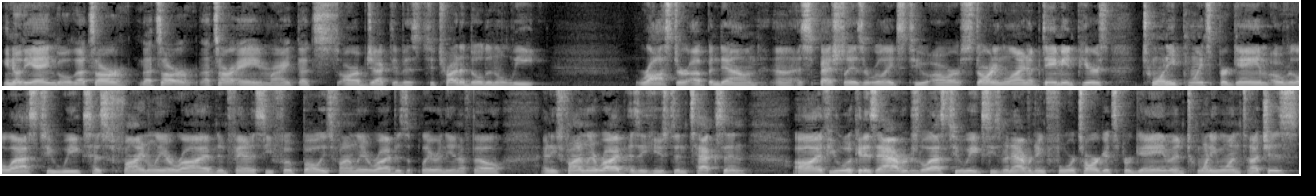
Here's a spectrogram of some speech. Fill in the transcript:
you know, the angle. That's our that's our that's our aim, right? That's our objective is to try to build an elite roster up and down, uh, especially as it relates to our starting lineup. Dameon Pierce 20 points per game over the last two weeks, has finally arrived in fantasy football. He's finally arrived as a player in the NFL, and he's finally arrived as a Houston Texan. Uh, if you look at his average the last two weeks, he's been averaging four targets per game and 21 touches,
